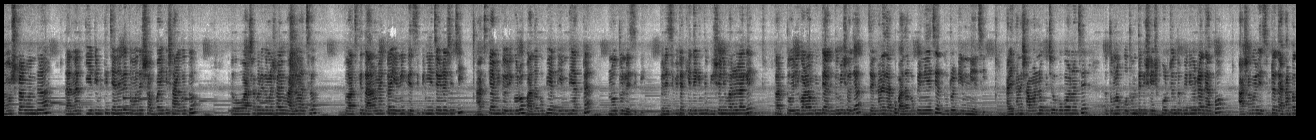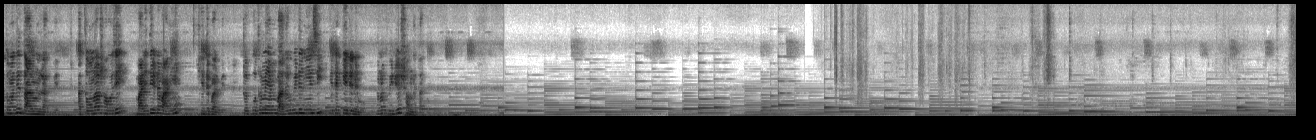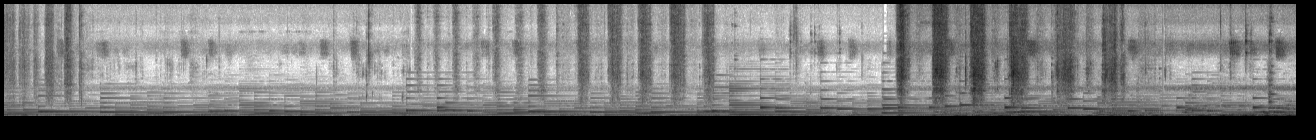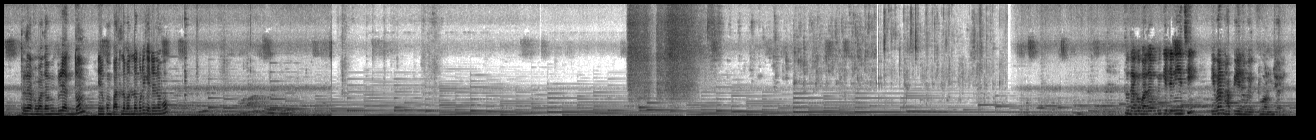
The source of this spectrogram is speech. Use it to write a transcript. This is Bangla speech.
নমস্কার বন্ধুরা, রান্নার ক্রিয়েটিভিটি চ্যানেলে তোমাদের সবাইকে স্বাগত। তো আশা করি তোমরা সবাই ভালো আছো। তো আজকে দারুণ একটা ইউনিক রেসিপি নিয়ে চলে এসেছি। আজকে আমি তৈরি করব বাঁধাকপি আর ডিম দিয়ে একটা নতুন রেসিপি তো রেসিপিটা খেতে কিন্তু ভীষণই ভালো লাগে। তার তৈরি করাও কিন্তু একদমই সোজা। তো এখানে দেখো বাঁধাকপি নিয়েছি আর দুটো ডিম নিয়েছি। আর এখানে সামান্য কিছু উপকরণ আছে। তো তোমরা প্রথম থেকে শেষ পর্যন্ত ভিডিওটা দেখো। আশা করি রেসিপিটা দেখার পর তোমাদের দারুণ লাগবে। আর তোমরাও সহজেই বাড়িতে এটা বানিয়ে খেতে পারবে। তো প্রথমে আমি বাঁধাকপিটা নিয়েছি এটা কেটে নেব। তোমরা ভিডিওর সঙ্গে থাকো। তো দেখো বাঁধাকপিগুলো একদম এরকম পাতলা পাতলা করে কেটে নেব। তো দেখো বাঁধাকপি কেটে নিয়েছি, এবার ভাপিয়ে নেব একটু গরম জলে।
